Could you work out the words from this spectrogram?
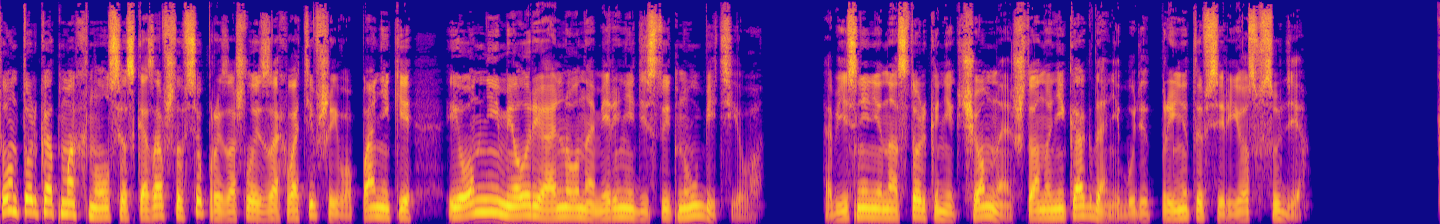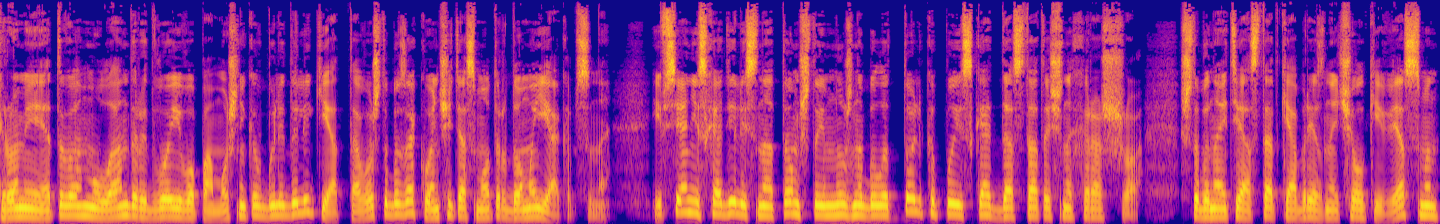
то он только отмахнулся, сказав, что все произошло из захватившей его паники, и он не имел реального намерения действительно убить его. Объяснение настолько никчемное, что оно никогда не будет принято всерьез в суде. Кроме этого, Муландер и двое его помощников были далеки от того, чтобы закончить осмотр дома Якобсона, и все они сходились на том, что им нужно было только поискать достаточно хорошо, чтобы найти остатки обрезанной челки Весман,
